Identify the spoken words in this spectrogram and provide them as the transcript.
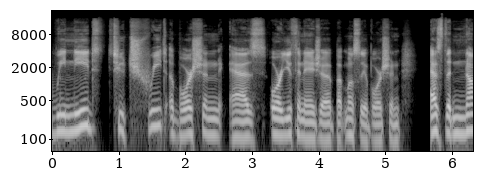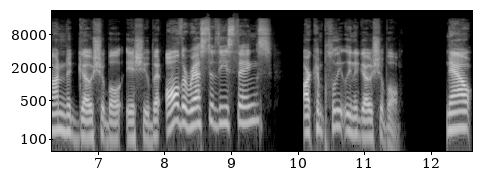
we need to treat abortion as, or euthanasia, but mostly abortion, as the non negotiable issue. But all the rest of these things are completely negotiable. Now,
